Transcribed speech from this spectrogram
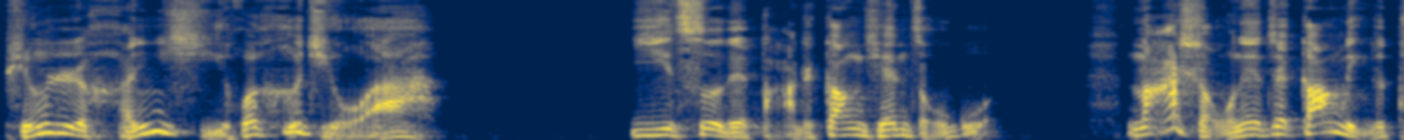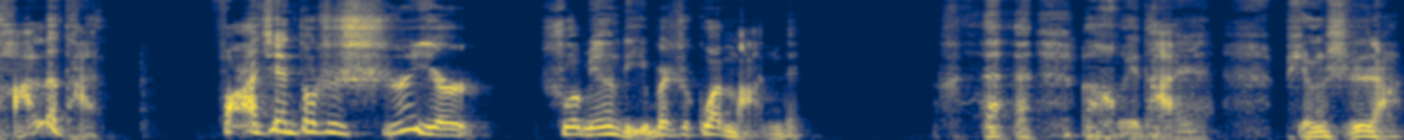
平日很喜欢喝酒啊。依次的打着缸前走过，拿手呢在缸里就弹了弹，发现都是实音儿，说明里边是灌满的。回大人，平时啊，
